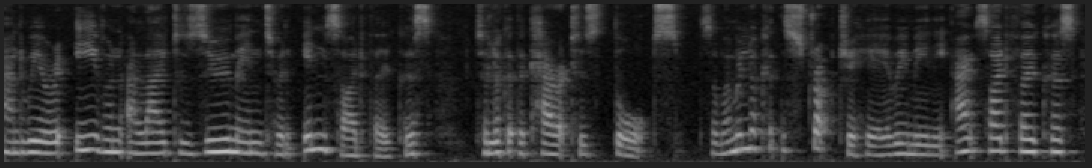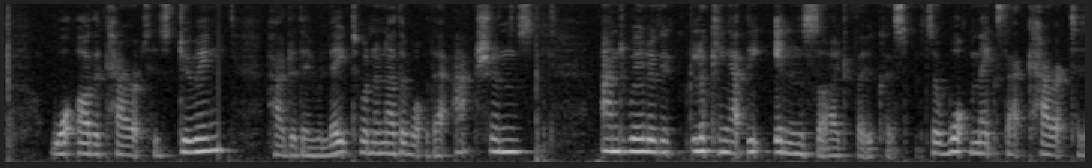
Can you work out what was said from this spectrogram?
and we are even allowed to zoom into an inside focus to look at the character's thoughts. So when we look at the structure here, we mean the outside focus, what are the characters doing, how do they relate to one another, what are their actions, and we're look looking at the inside focus. So what makes that character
